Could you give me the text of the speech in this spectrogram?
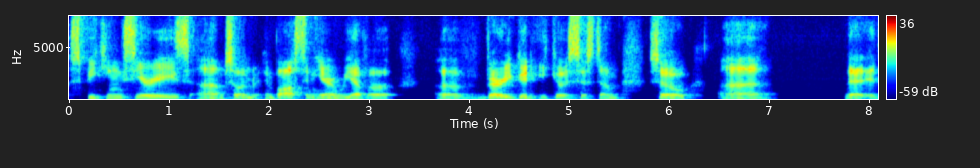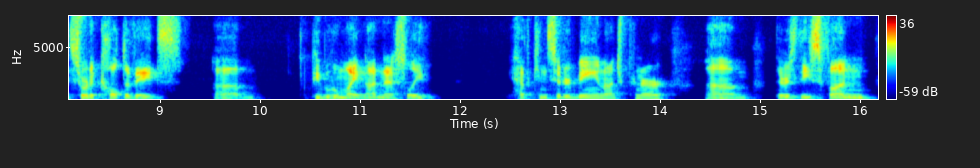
speaking series. Um, so in, in, Boston here, we have a, a very good ecosystem. So uh, that it sort of cultivates um, people who might not necessarily have considered being an entrepreneur. Um, there's these fun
